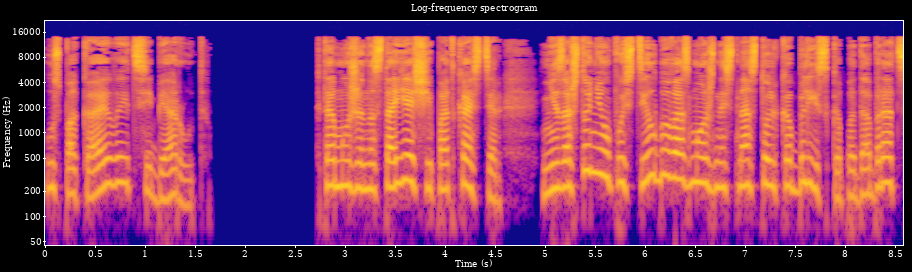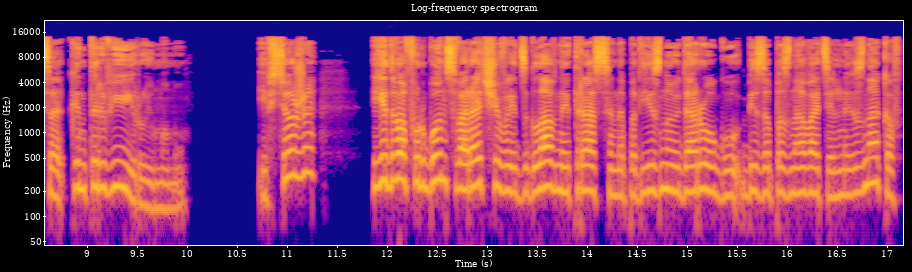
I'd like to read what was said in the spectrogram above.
успокаивает себя Рут. К тому же настоящий подкастер ни за что не упустил бы возможность настолько близко подобраться к интервьюируемому. И все же, едва фургон сворачивает с главной трассы на подъездную дорогу без опознавательных знаков,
